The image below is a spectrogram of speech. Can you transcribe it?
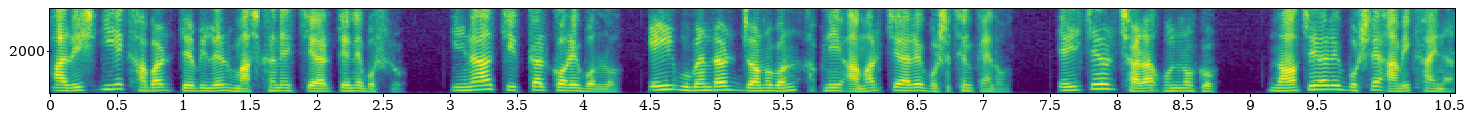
আরিশ গিয়ে খাবার টেবিলের মাঝখানে চেয়ার টেনে বসল। ইনা চিৎকার করে বলল, এই উগান্ডার জনগণ, আপনি আমার চেয়ারে বসেছেন কেন? এই চেয়ার ছাড়া অন্য কো না চেয়ারে বসে আমি খাই না।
